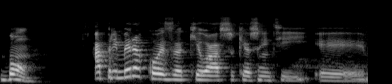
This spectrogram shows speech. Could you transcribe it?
bom, a primeira coisa que eu acho que a gente é,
